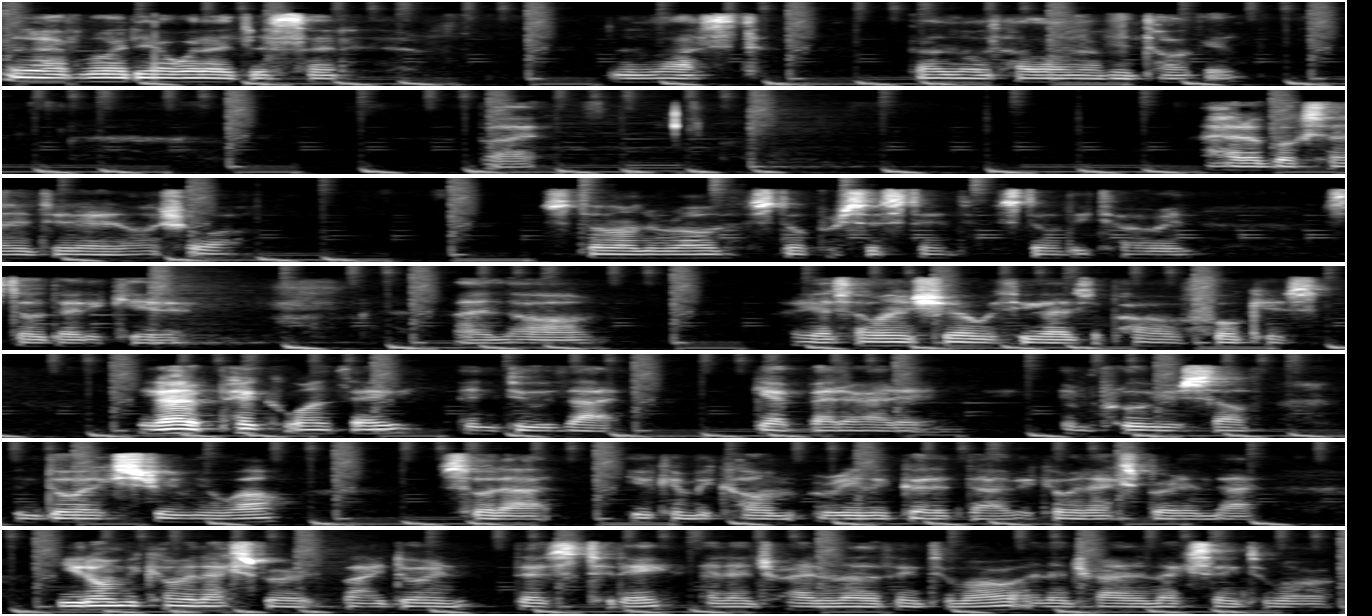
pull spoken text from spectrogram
And I have no idea what I just said. The last, God knows how long I've been talking. But I had a book signing today in Oshawa. Still on the road, still persistent, still determined, still dedicated. And um, I guess I want to share with you guys the power of focus. You gotta pick one thing and do that. Get better at it, improve yourself, and do it extremely well so that you can become really good at that, become an expert in that. You don't become an expert by doing this today and then try another thing tomorrow and then try the next thing tomorrow.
